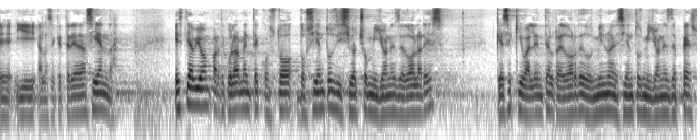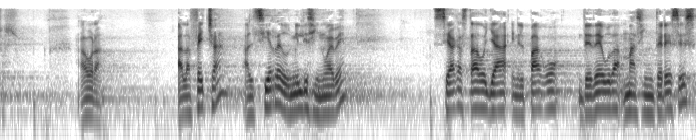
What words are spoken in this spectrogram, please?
y a la Secretaría de Hacienda. Este avión particularmente costó 218 millones de dólares, que es equivalente alrededor de 2.900 millones de pesos. Ahora, a la fecha, al cierre de 2019, se ha gastado ya en el pago de deuda más intereses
